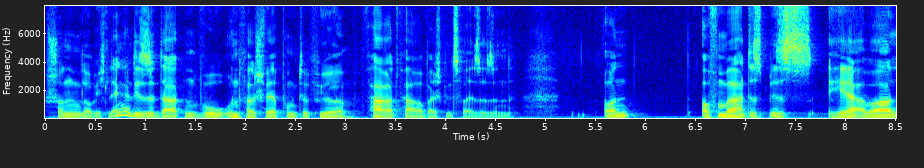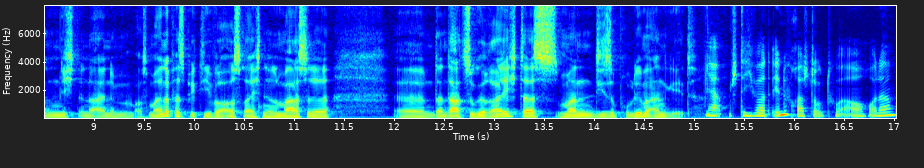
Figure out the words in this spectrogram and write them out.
schon, glaube ich, länger diese Daten, wo Unfallschwerpunkte für Fahrradfahrer beispielsweise sind. Und offenbar hat es bisher aber nicht in einem aus meiner Perspektive ausreichenden Maße äh, dann dazu gereicht, dass man diese Probleme angeht. Ja, Stichwort Infrastruktur auch, oder?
